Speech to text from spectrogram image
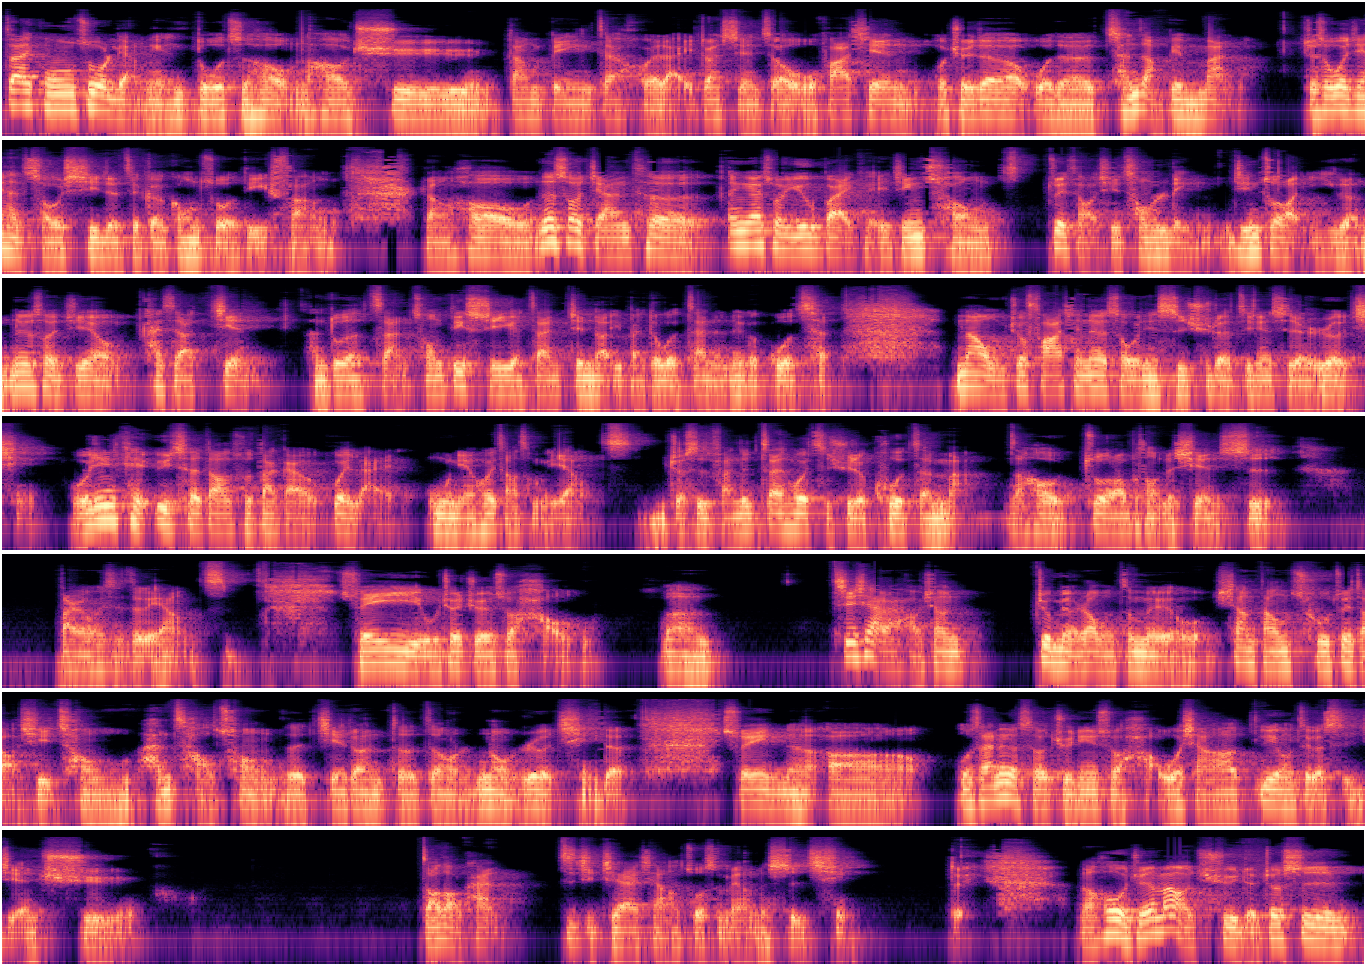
在工作两年多之后，然后去当兵，再回来一段时间之后，我发现我觉得我的成长变慢了。就是我已经很熟悉的这个工作的地方，然后那时候捷安特应该说 U Bike 已经从最早期从零已经做到一了，那个时候已经有开始要建很多的站，从第十一个站建到一百多个站的那个过程，那我们就发现那个时候我已经失去了这件事的热情，我已经可以预测到说大概未来五年会长什么样子，就是反正站会持续的扩增嘛，然后做到不同的县市，大概会是这个样子，所以我就觉得说好，嗯，接下来好像。就没有让我这么有像当初最早期从很草创的阶段的这种那种热情的，所以呢，呃，我在那个时候决定说好，我想要利用这个时间去找找看自己接下来想要做什么样的事情。对，然后我觉得蛮有趣的，就是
